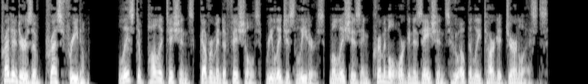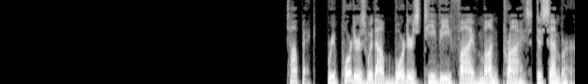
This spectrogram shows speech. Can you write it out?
Predators of Press Freedom list of politicians, government officials, religious leaders, militias and criminal organizations who openly target journalists. Reporters Without Borders TV5 Monde Prize December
